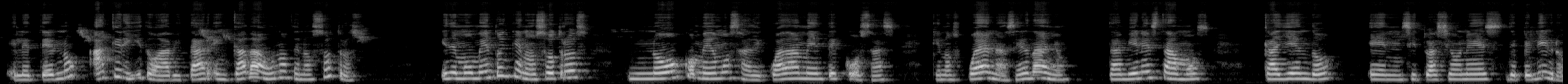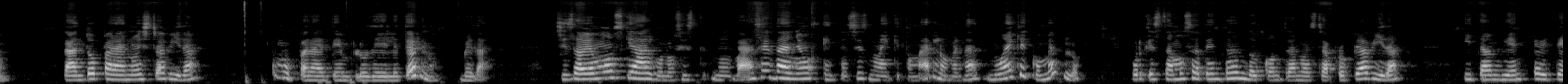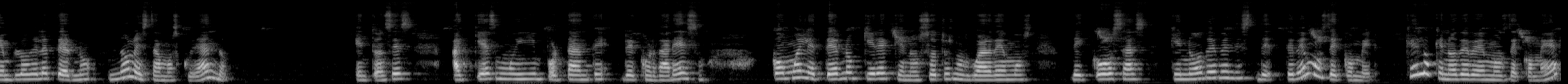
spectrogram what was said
El Eterno ha querido habitar en cada uno de nosotros. Y en el momento en que nosotros no comemos adecuadamente cosas que nos puedan hacer daño, también estamos cayendo en situaciones de peligro, tanto para nuestra vida como para el templo del Eterno, ¿verdad? Si sabemos que algo nos, va a hacer daño, entonces no hay que tomarlo, ¿verdad? No hay que comerlo, porque estamos atentando contra nuestra propia vida y también el templo del Eterno no lo estamos cuidando. Entonces, aquí es muy importante recordar eso cómo el Eterno quiere que nosotros nos guardemos de cosas que no debemos de comer. ¿Qué es lo que no debemos de comer?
